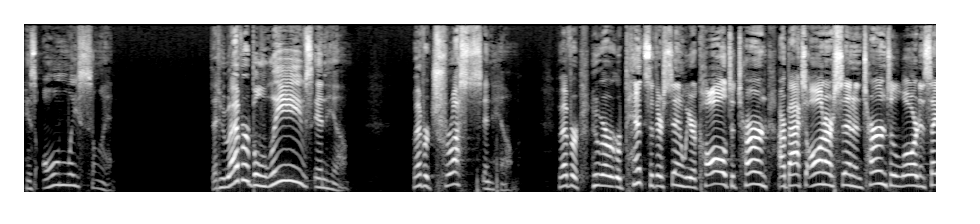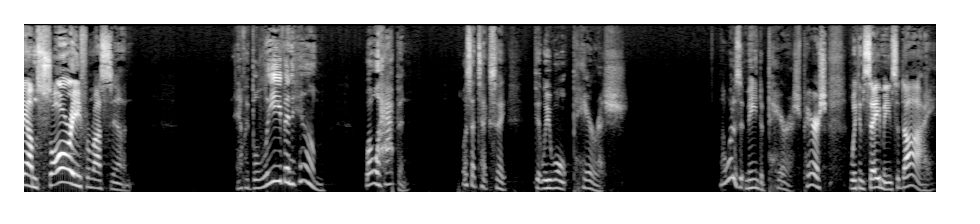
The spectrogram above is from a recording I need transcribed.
his only son. That whoever believes in him, whoever trusts in him, whoever whoever repents of their sin, we are called to turn our backs on our sin and turn to the Lord and say, I'm sorry for my sin. And we believe in him, what will happen? What's that text say? That we won't perish. Now, what does it mean to perish? Perish, we can say, means to die.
